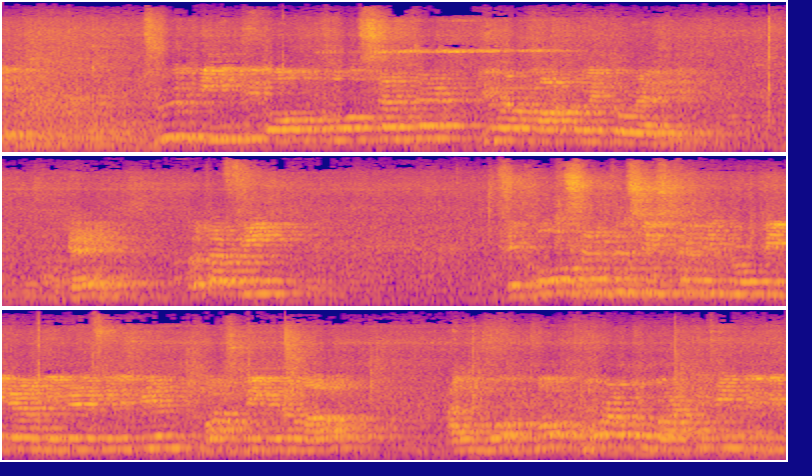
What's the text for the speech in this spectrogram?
be. Through being the old call center, you're a part of it already. Okay? But I think the call center system will grow bigger and bigger in Philippines, much bigger than now, and more, more, more of the marketing will be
